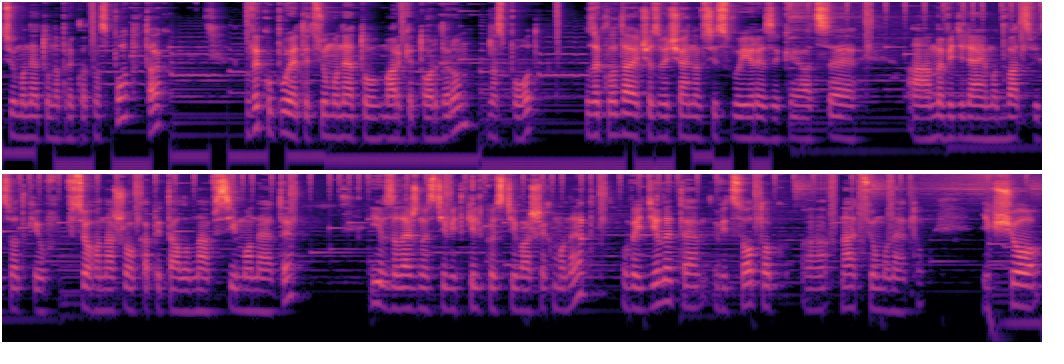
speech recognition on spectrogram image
цю монету, наприклад, на спот, так? Ви купуєте цю монету маркет ордером на спот, закладаючи, звичайно, всі свої ризики, а це ми виділяємо 20% всього нашого капіталу на всі монети. І в залежності від кількості ваших монет, ви ділите відсоток е, на цю монету. Якщо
